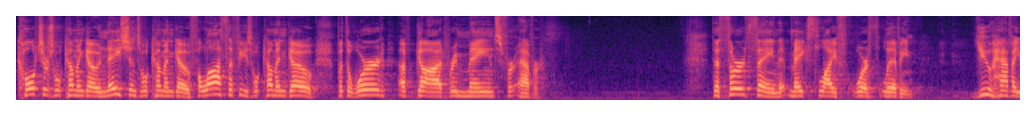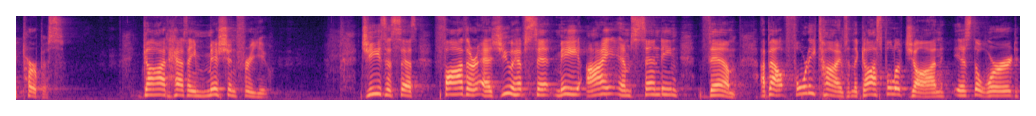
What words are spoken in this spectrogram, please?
Cultures will come and go, nations will come and go, philosophies will come and go, but the Word of God remains forever. The third thing that makes life worth living you have a purpose. God has a mission for you. Jesus says, Father, as you have sent me, I am sending them. About 40 times in the Gospel of John is the word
